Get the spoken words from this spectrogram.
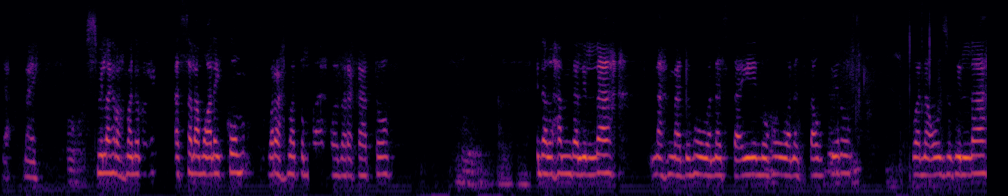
Ya, baik. Bismillahirrahmanirrahim. Assalamualaikum warahmatullahi wabarakatuh. Innal nahmaduhu wa nasta'inuhu wa nastaghfiruh wa na'udzubillah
